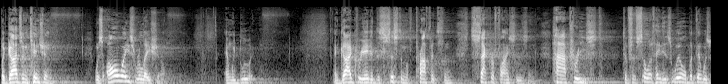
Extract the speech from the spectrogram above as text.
But God's intention was always relational, and we blew it. And God created this system of prophets and sacrifices and high priest to facilitate his will, but there was,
